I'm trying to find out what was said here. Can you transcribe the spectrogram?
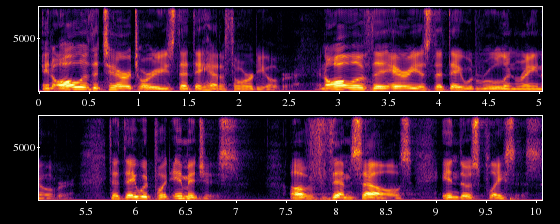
in all of the territories that they had authority over, in all of the areas that they would rule and reign over, that they would put images of themselves in those places.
